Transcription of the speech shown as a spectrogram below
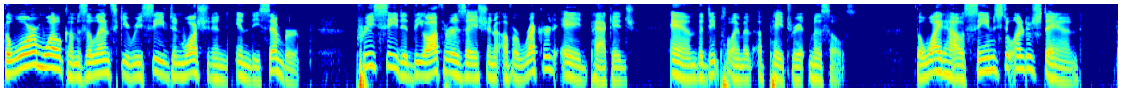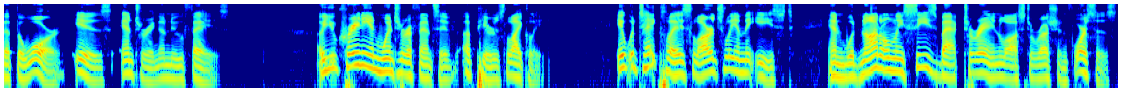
The warm welcome Zelensky received in Washington in December preceded the authorization of a record aid package and the deployment of Patriot missiles. The White House seems to understand that the war is entering a new phase. A Ukrainian winter offensive appears likely. It would take place largely in the east and would not only seize back terrain lost to Russian forces,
